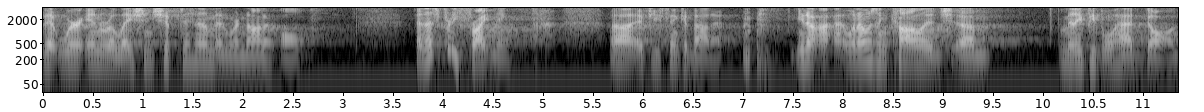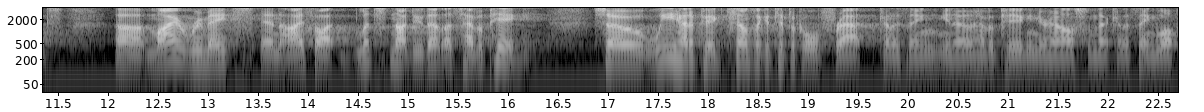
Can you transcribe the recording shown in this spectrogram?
that we're in relationship to him and we're not at all. And that's pretty frightening uh, if you think about it. you know, I, when I was in college, um, many people had dogs. Uh, my roommates and I thought, let's not do that, let's have a pig. So we had a pig, sounds like a typical frat kind of thing, you know, have a pig in your house and that kind of thing. Well,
